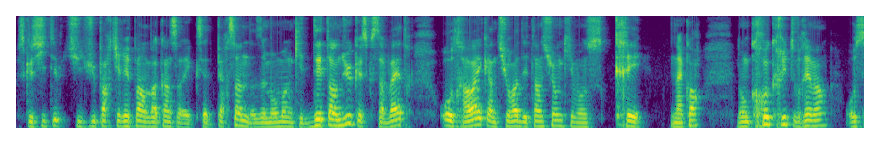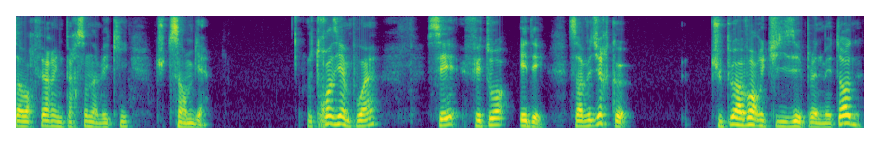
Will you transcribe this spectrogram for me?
Parce que si, tu tu partirais pas en vacances avec cette personne dans un moment qui est détendu, qu'est-ce que ça va être au travail quand tu auras des tensions qui vont se créer? D'accord? Donc, recrute vraiment au savoir-faire une personne avec qui tu te sens bien. Le troisième point, c'est fais-toi aider. Ça veut dire que tu peux avoir utilisé plein de méthodes,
